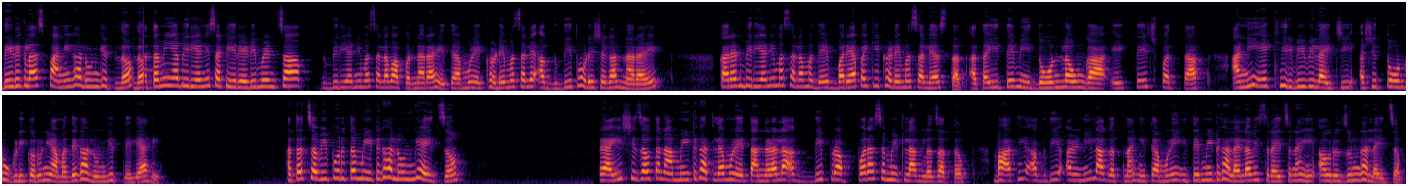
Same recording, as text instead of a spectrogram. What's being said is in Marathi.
दीड ग्लास पाणी घालून घेतलं. आता मी या बिर्याणीसाठी रेडीमेडचा बिर्याणी मसाला वापरणार आहे. त्यामुळे खडे मसाले अगदी थोडेसे घालणार आहे. कारण बिर्याणी मसाल्यामध्ये बऱ्यापैकी खडे मसाले असतात. आता इथे मी दोन लवंगा एक तेजपत्ता आणि एक हिरवी विलायची अशी तोंड उघडी करून यामध्ये घालून घेतलेली आहे. आता चवीपुरतं मीठ घालून घ्यायचं. राई शिजवताना मीठ घातल्यामुळे तांदळाला अगदी प्रॉपर असं मीठ लागलं जातं. भात ही अगदी अळणी लागत नाही त्यामुळे इथे मीठ घालायला विसरायचं नाही आवर्जून घालायचं.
